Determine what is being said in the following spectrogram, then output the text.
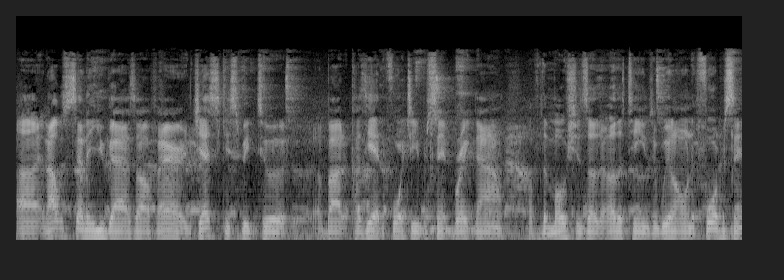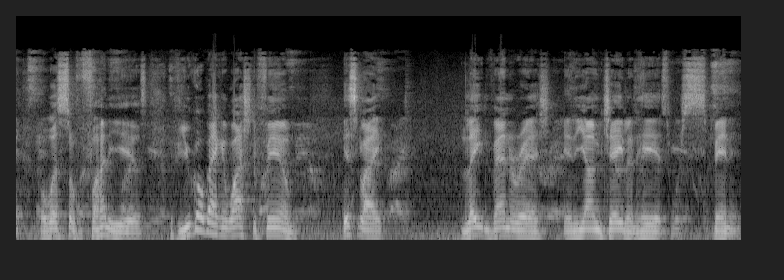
Uh, and I was telling you guys off air, and Jesse can speak to it about it because he had a 14% breakdown of the motions of the other teams, and we are only 4%. But what's so funny is if you go back and watch the film, it's like Leighton Esch and young Jaylon heads were spinning.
